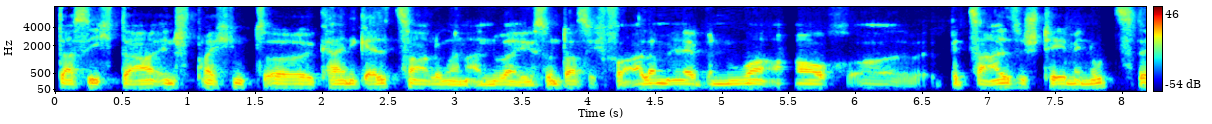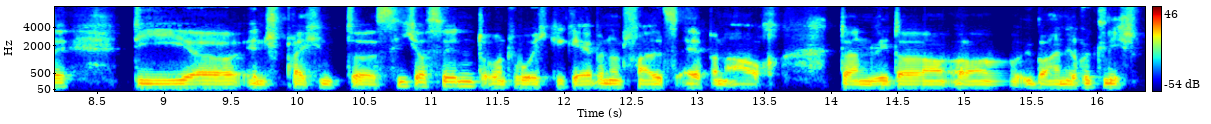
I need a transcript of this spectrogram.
dass ich da entsprechend äh, keine Geldzahlungen anweise und dass ich vor allem eben nur auch äh, Bezahlsysteme nutze, die äh, entsprechend äh, sicher sind und wo ich gegebenenfalls eben auch dann wieder äh, über eine Rücklicht,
